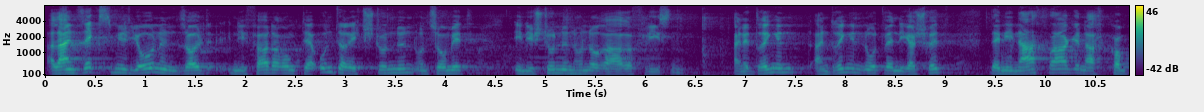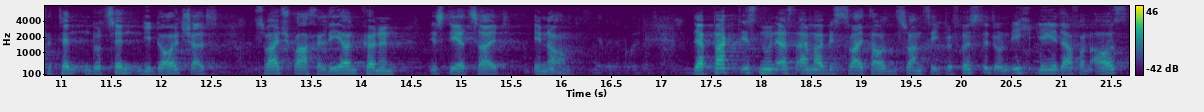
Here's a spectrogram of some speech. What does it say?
Allein 6 Millionen € sollten in die Förderung der Unterrichtsstunden und somit in die Stundenhonorare fließen. Ein dringend notwendiger Schritt, denn die Nachfrage nach kompetenten Dozenten, die Deutsch als Zweitsprache lehren können, ist derzeit enorm. Der Pakt ist nun erst einmal bis 2020 befristet, und ich gehe davon aus,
